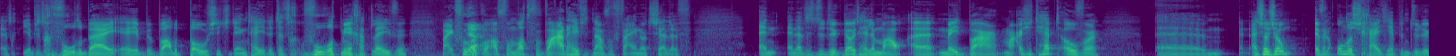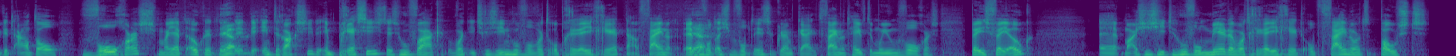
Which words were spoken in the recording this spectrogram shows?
het- je hebt het gevoel erbij. Hè, je hebt bepaalde posts dat je denkt hey, dat het gevoel wat meer gaat leven. Maar ik vroeg Ja. ook wel af van wat voor waarde heeft het nou voor Feyenoord zelf? En, en dat is natuurlijk nooit helemaal eh, meetbaar. Maar als je het hebt over... ehm, en sowieso even een onderscheid. Je hebt natuurlijk het aantal volgers, maar je hebt ook het, Ja. de, de interactie, de impressies. Dus hoe vaak wordt iets gezien, hoeveel wordt erop gereageerd. Nou, Feyenoord, eh, bijvoorbeeld als je bijvoorbeeld Instagram kijkt, Feyenoord heeft een miljoen volgers, PSV ook. Eh, maar als je ziet hoeveel meer er wordt gereageerd op Feyenoord-posts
